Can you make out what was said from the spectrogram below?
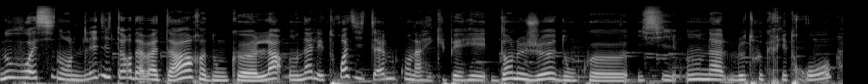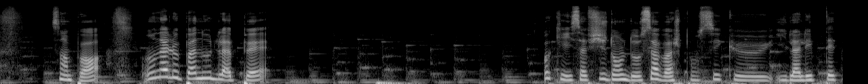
Nous voici dans l'éditeur d'avatar, donc euh, là on a les trois items qu'on a récupérés dans le jeu. Donc euh, ici on a le truc rétro, sympa. On a le panneau de la paix Ok, il s'affiche dans le dos, ça va. Je pensais qu'il allait peut-être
